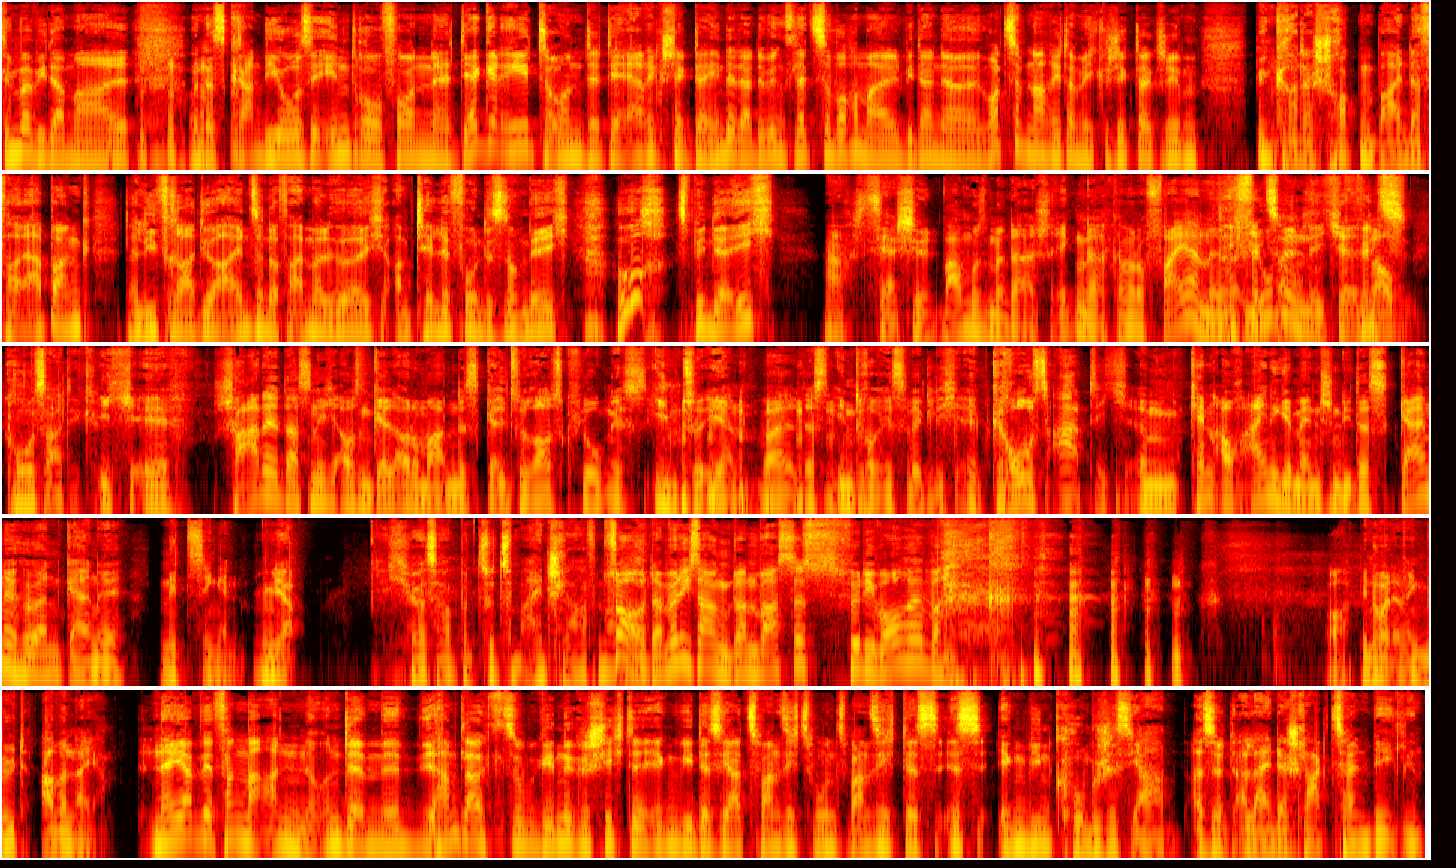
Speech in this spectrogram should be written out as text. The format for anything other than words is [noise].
sind wir wieder mal. Und das grandiose Intro von äh, Der Gerät und äh, der Erik steckt dahinter. Der hat übrigens letzte Woche mal wieder eine WhatsApp-Nachricht an mich geschickt, hat geschrieben, bin gerade erschrocken, war in der VR-Bank, da lief Radio 1 und auf einmal höre ich am Telefon ist noch Milch. Huch, das bin ja ich. Ach, sehr schön. Warum muss man da erschrecken? Da kann man doch feiern, ne? Ich jubeln. auch. Ich äh, großartig. ich äh, schade, dass nicht aus dem Geldautomaten das Geld so rausgeflogen ist, ihm zu ehren, [laughs] weil das Intro ist wirklich äh, großartig. Ähm, Kennen auch einige Menschen, die das gerne hören, gerne mitsingen. Ja. Ich höre es ab und zu zum Einschlafen. So, dann würde ich sagen, dann war's das für die Woche. [laughs] oh, bin heute ein wenig müde, aber naja. Naja, wir fangen mal an. Und ähm, wir haben, glaube ich, zu Beginn der Geschichte irgendwie das Jahr 2022. Das ist irgendwie ein komisches Jahr. Also allein der Schlagzeilen wegen.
